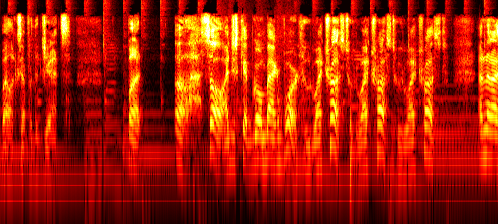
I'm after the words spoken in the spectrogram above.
well, except for the Jets. But uh, so I just kept going back and forth. Who do I trust? Who do I trust? Who do I trust? And then I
